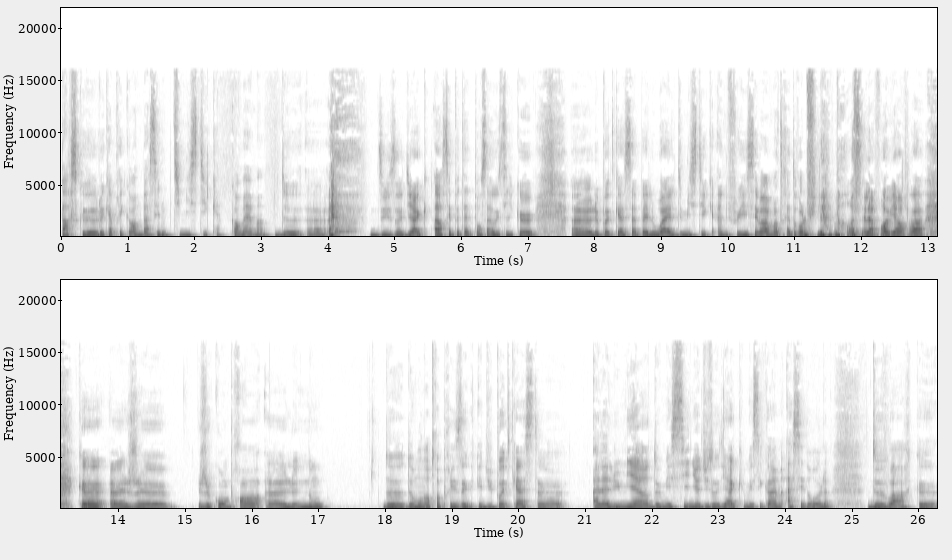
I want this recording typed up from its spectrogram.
Parce que le Capricorne, bah, c'est le petit mystique quand même de, euh, du zodiaque. Alors c'est peut-être pour ça aussi que euh, le podcast s'appelle Wild, Mystic and Free. C'est vraiment très drôle finalement. c'est la première fois que je, je comprends le nom de, mon entreprise et, et du podcast à la lumière de mes signes du zodiaque. Mais c'est quand même assez drôle de voir que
